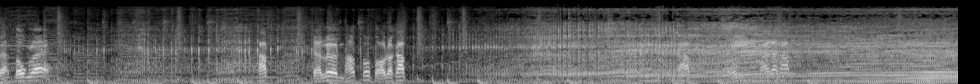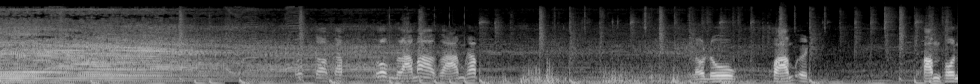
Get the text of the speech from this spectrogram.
แล้วตรงเลย ครับจะเริ่มพับทดสอบแล้วครับ ครับผมไปแล้วครับทดสอบกับร่มลาม่าสามครับ เราดูความอึด ความทน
